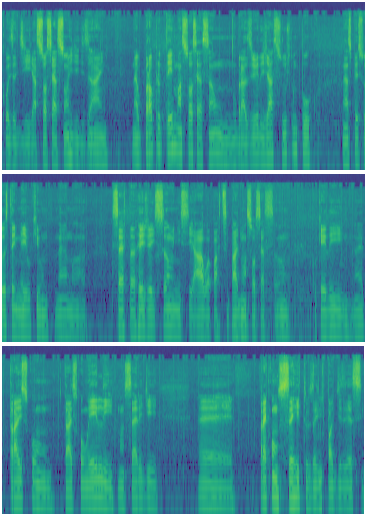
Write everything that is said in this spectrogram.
coisa de associações de design, né, o próprio termo associação no Brasil ele já assusta um pouco. Né, as pessoas têm meio que um, né, uma certa rejeição inicial a participar de uma associação porque ele né, traz, com, traz com ele uma série de é, preconceitos, a gente pode dizer assim.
